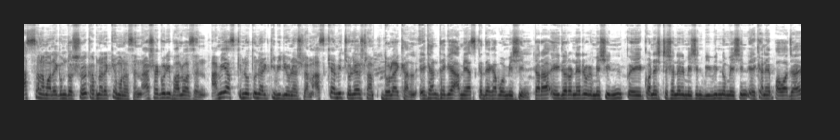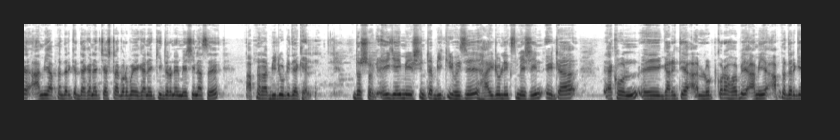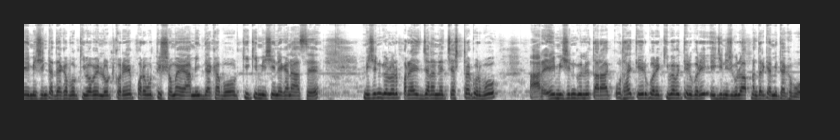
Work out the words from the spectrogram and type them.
আসসালামু আলাইকুম দর্শক, আপনারা কেমন আছেন? আশা করি ভালো আছেন। আমি আজকে নতুন আরেকটি ভিডিও নিয়ে আসলাম। আজকে আমি চলে আসলাম ধোলাইখাল। এখান থেকে আমি আজকে দেখাবো মেশিন। যারা এই ধরনের মেশিন, এই কনস্টেশনের মেশিন, বিভিন্ন মেশিন এখানে পাওয়া যায়, আমি আপনাদেরকে দেখানোর চেষ্টা করব এখানে কি ধরনের মেশিন আছে। আপনারা ভিডিওটি দেখেন। দর্শক, এই যে এই মেশিনটা বিক্রি হয়েছে, হাইড্রোলিক্স মেশিন, এটা এখন এই গাড়িতে লোড করা হবে। আমি আপনাদেরকে এই মেশিনটা দেখাবো কীভাবে লোড করে। পরবর্তী সময়ে আমি দেখাবো কি কি মেশিন এখানে আছে। মেশিনগুলোর প্রাইস জানানোর চেষ্টা করব। আর এই মেশিনগুলো তারা কোথায় তৈরি করে, কীভাবে তৈরি করে, এই জিনিসগুলো আপনাদেরকে আমি দেখাবো।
